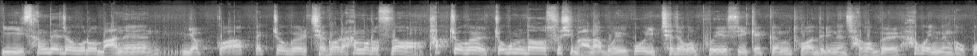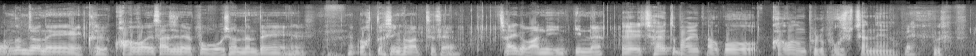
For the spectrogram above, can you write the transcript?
이 상대적으로 많은 옆과 백 쪽을 제거를 함으로써 탑 쪽을 조금 더 숱이 많아 보이고 입체적으로 보일 수 있게끔 도와드리는 작업을 하고 있는 거고 방금 전에 그 과거의 사진을 보고 오셨는데 어떠신 것 같으세요? 차이가 많이 있, 있나요? 네, 차이도 많이 나고 과거는 별로 보고 싶지 않네요. 네.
